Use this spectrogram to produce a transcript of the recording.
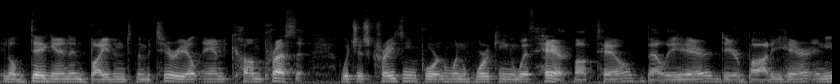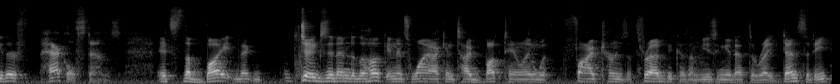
it'll dig in and bite into the material and compress it, which is crazy important when working with hair, bucktail, belly hair, deer body hair, and either hackle stems. It's the bite that digs it into the hook and it's why I can tie bucktail in with five turns of thread because I'm using it at the right density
